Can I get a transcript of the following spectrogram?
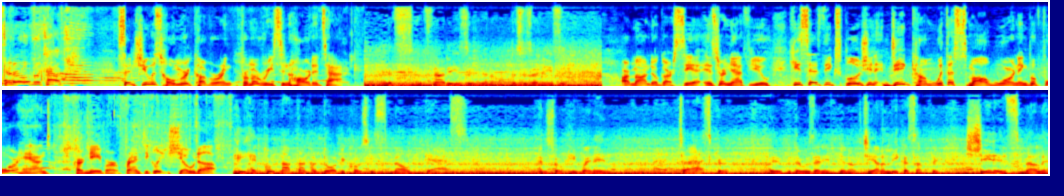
Get her over the couch. Since she was home recovering from a recent heart attack. It's, it's not easy, you know. This isn't easy. Armando Garcia is her nephew. He says the explosion did come with a small warning beforehand. Her neighbor frantically showed up. He had knocked on her door because he smelled gas. And so he went in to ask her if there was any, you know, if she had a leak or something. She didn't smell it,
